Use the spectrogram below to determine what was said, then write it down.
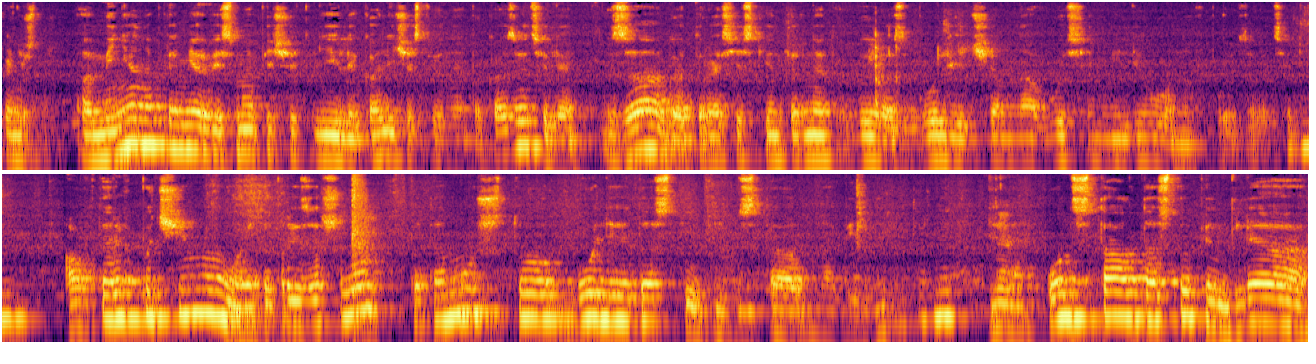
Конечно. А меня, например, весьма впечатлили количество количественные показатели. За год российский интернет вырос более чем на 8 миллионов пользователей. А во-вторых, почему это произошло? Потому что более доступным стал мобильный интернет. Да. Он стал доступен для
